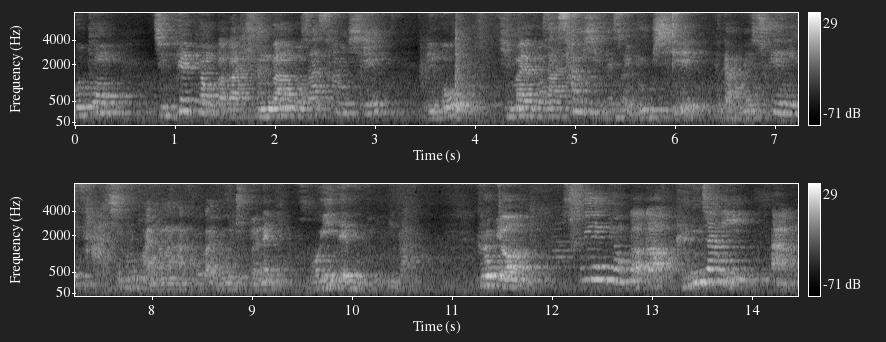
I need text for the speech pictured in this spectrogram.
보통 집필평가가 중간고사 30 그리고 기말고사 30 해서 60 그다음에 수행이 40으로 반영한 학교가 이 주변에 거의 대부분입니다. 그러면 수행평가가 굉장히 아,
